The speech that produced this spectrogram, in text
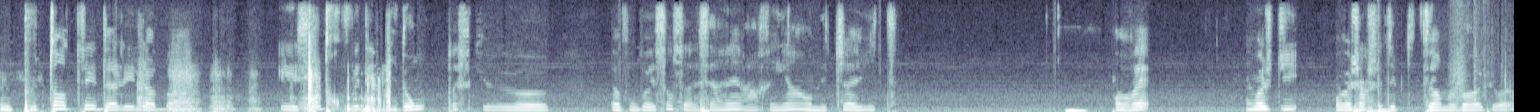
on peut tenter d'aller là-bas et essayer de trouver des bidons parce que euh, la pompe à essence ça va servir à rien, on est déjà à 8. En vrai, moi je dis, on va chercher des petites armes là-bas et puis voilà.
